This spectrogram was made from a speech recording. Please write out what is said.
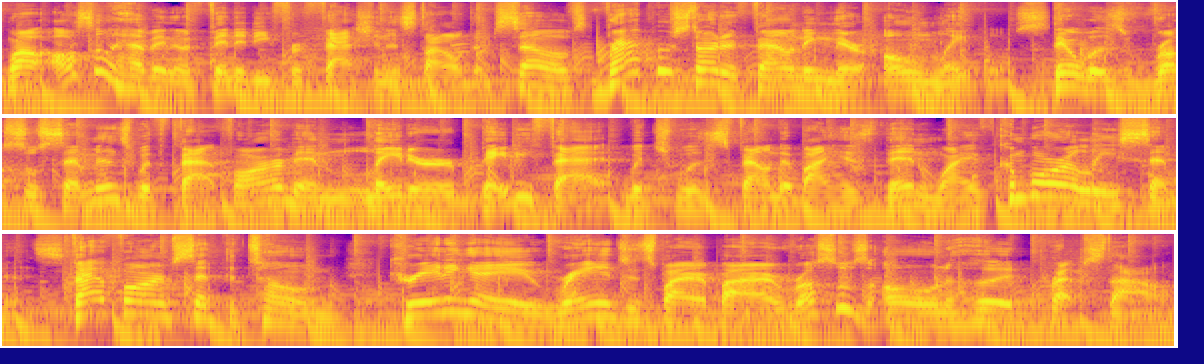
while also having an affinity for fashion and style themselves, rappers started founding their own labels. There was Russell Simmons with Phat Farm and later Baby Phat, which was founded by his then wife, Kimora Lee Simmons. Phat Farm set the tone, creating a range inspired by Russell's own hood prep style,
